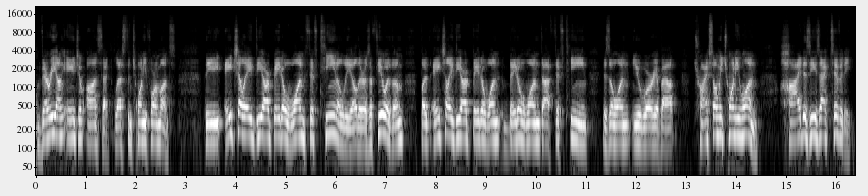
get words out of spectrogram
very young age of onset, less than 24 months. The HLA DR beta 115 allele, there's a few of them, but HLA DR beta 1 beta 1.15 is the one you worry about. Trisomy 21, high disease activity,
